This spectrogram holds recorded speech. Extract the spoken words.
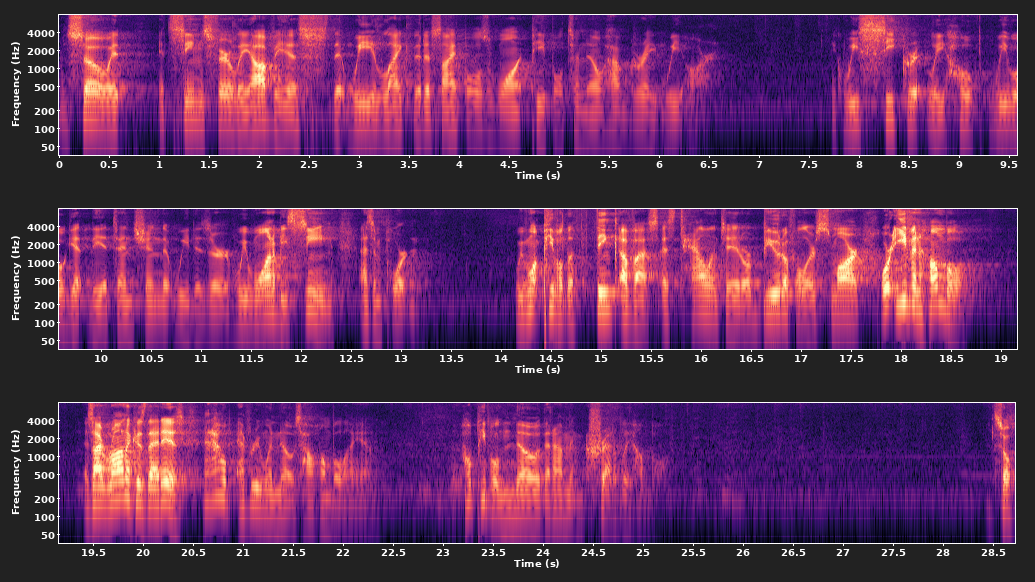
And so it, it seems fairly obvious that we, like the disciples, want people to know how great we are. Like we secretly hope we will get the attention that we deserve. We want to be seen as important. We want people to think of us as talented or beautiful or smart or even humble. As ironic as that is, and I hope everyone knows how humble I am. I hope people know that I'm incredibly humble. So,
